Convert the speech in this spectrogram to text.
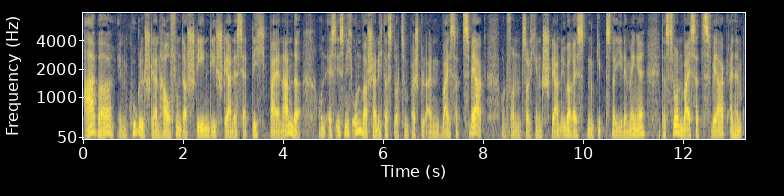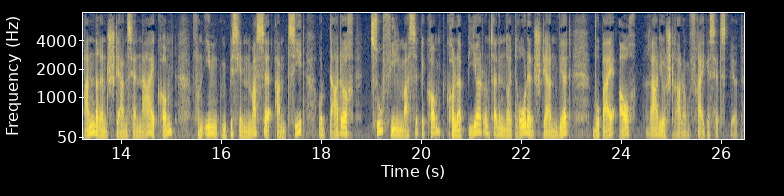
Aber in Kugelsternhaufen, da stehen die Sterne sehr dicht beieinander und es ist nicht unwahrscheinlich, dass dort zum Beispiel ein weißer Zwerg, und von solchen Sternüberresten gibt es da jede Menge, dass so ein weißer Zwerg einem anderen Stern sehr nahe kommt, von ihm ein bisschen Masse anzieht und dadurch zu viel Masse bekommt, kollabiert und zu einem Neutronenstern wird, wobei auch Radiostrahlung freigesetzt wird.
